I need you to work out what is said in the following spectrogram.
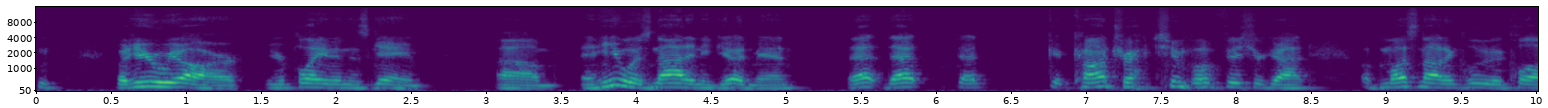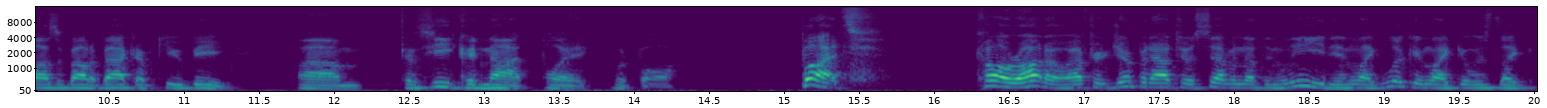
but here we are. You're playing in this game." Um, and he was not any good, man. That that that contract Jimbo Fisher got must not include a clause about a backup QB because he could not play football. But Colorado, after jumping out to a seven nothing lead and like looking like it was like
